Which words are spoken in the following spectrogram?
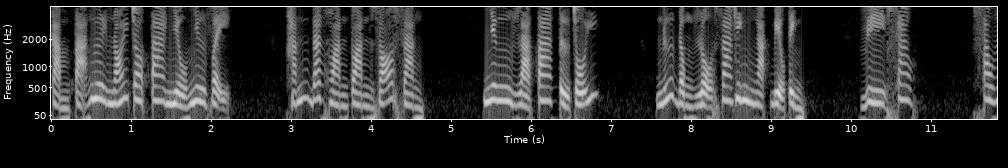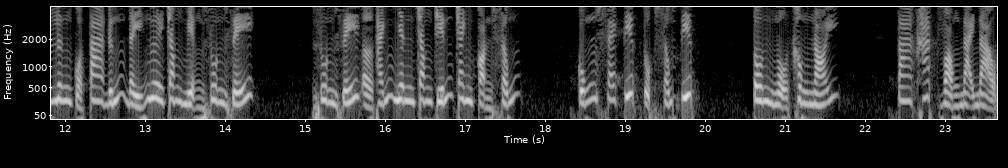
Cảm tạ ngươi nói cho ta nhiều như vậy. Hắn đã hoàn toàn rõ ràng. Nhưng là ta từ chối. Nữ đồng lộ ra kinh ngạc biểu tình. Vì sao? Sau lưng của ta đứng đầy ngươi trong miệng run dế run dế ở thánh nhân trong chiến tranh còn sống, cũng sẽ tiếp tục sống tiếp. tôn ngộ không nói, ta khát vọng đại đạo,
